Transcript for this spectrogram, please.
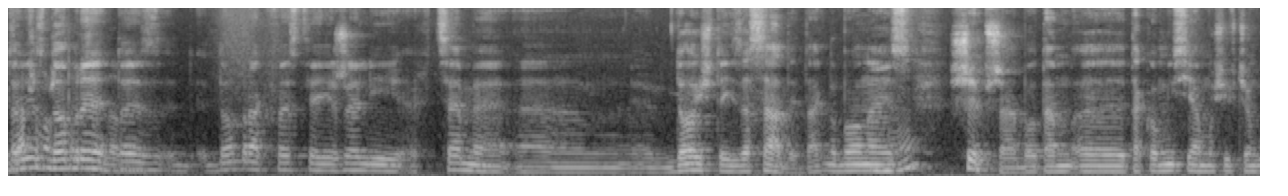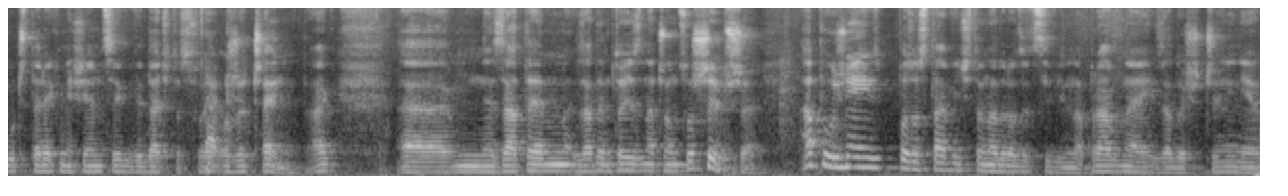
to jest dobry, to jest dobra kwestia, jeżeli chcemy dojść tej zasady, tak? No bo ona jest mhm. szybsza, bo tam e, ta komisja musi w ciągu czterech miesięcy wydać to swoje tak. orzeczenie, tak? Zatem, zatem to jest znacząco szybsze, a później pozostawić to na drodze cywilnoprawnej, zadośćuczynienie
